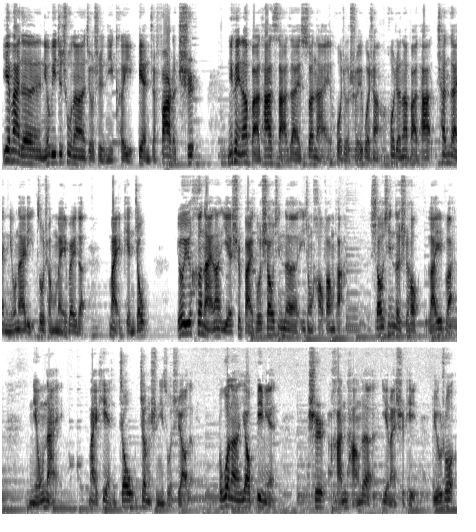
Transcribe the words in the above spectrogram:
燕麦的牛逼之处呢，就是你可以变着法儿的吃。你可以呢把它撒在酸奶或者水果上，或者呢把它掺在牛奶里做成美味的麦片粥。由于喝奶呢也是摆脱烧心的一种好方法，烧心的时候来一碗牛奶麦片粥正是你所需要的。不过呢要避免吃含糖的燕麦食品。比如说，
